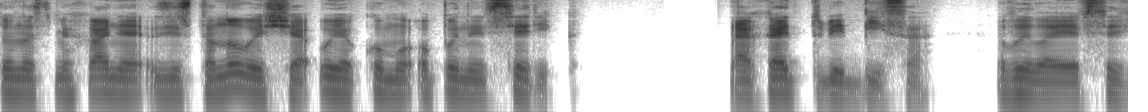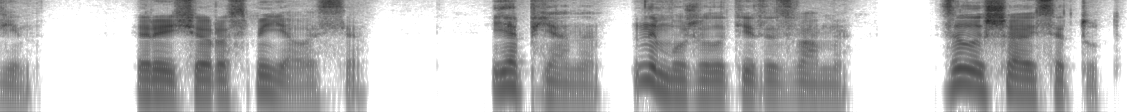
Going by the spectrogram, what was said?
до насміхання зі становища, у якому опинився рік. А хай тобі біса, вилаявся він. Рейчер розсміялася. Я п'яна, не можу летіти з вами. Залишаюся тут.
